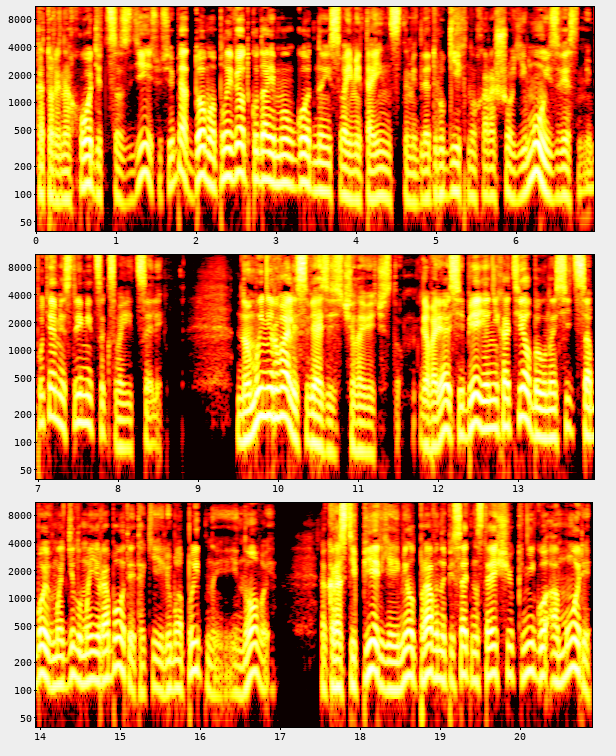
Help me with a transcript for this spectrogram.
который находится здесь, у себя дома, плывет куда ему угодно и своими таинственными для других, но хорошо ему известными путями стремится к своей цели. Но мы не рвали связи с человечеством. Говоря о себе, я не хотел бы уносить с собой в могилу мои работы, такие любопытные и новые. Как раз теперь я имел право написать настоящую книгу о море,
